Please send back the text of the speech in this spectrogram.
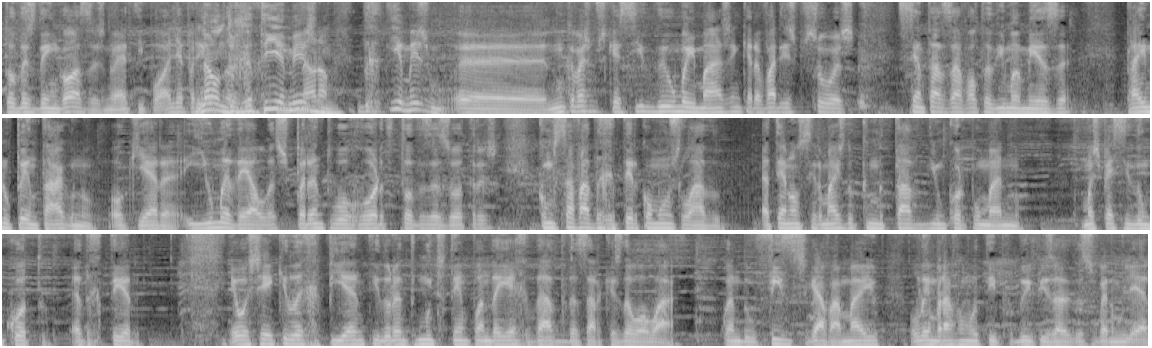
todas dengosas, não é? Tipo, olha para Não, ele, derretia mesmo. Não, não, derretia mesmo. Uh, nunca mais me esqueci de uma imagem que era várias pessoas sentadas à volta de uma mesa, para ir no Pentágono, ou o que era, e uma delas, perante o horror de todas as outras, começava a derreter como um gelado, até não ser mais do que metade de um corpo humano. Uma espécie de um coto a derreter. Eu achei aquilo arrepiante e durante muito tempo andei arredado das arcas da Olá. Quando o Fizz chegava a meio, lembrava-me o tipo do episódio da Supermulher.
